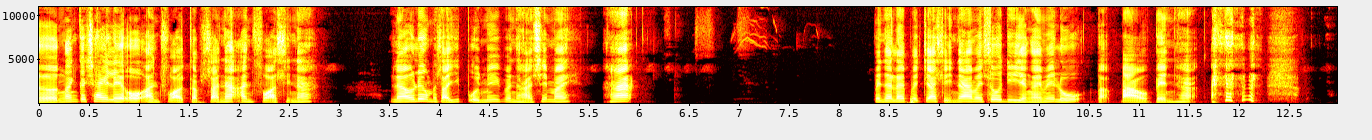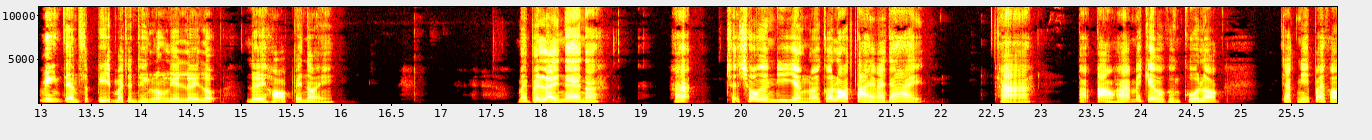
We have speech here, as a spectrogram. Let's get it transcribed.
เออ งั้นก็ใช่เลโออันฟอร์ดกับซานะอันฟอร์ดสินะ แล้วเรื่องภาษาญี่ปุ่นไม่มีปัญหาใช่ไหมฮะ เป็นอะไรไปจ้าสีหน้าไม่สู้ดียังไงไม่รู้ เปล่าเปล่าเป็นฮะ วิ่งเต็มสปีดมาจนถึงโรงเรียนเลยเหรอเลยหอบไปหน่อย ไม่เป็นไรแน่นะ ฮะ โชคยังดีอย่างน้อยก็รอดตายมาได้ หาเปล่าเปล่าฮะ ไม่เกี่ยวกับคุณครูหรอก จากนี้ไปขอ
